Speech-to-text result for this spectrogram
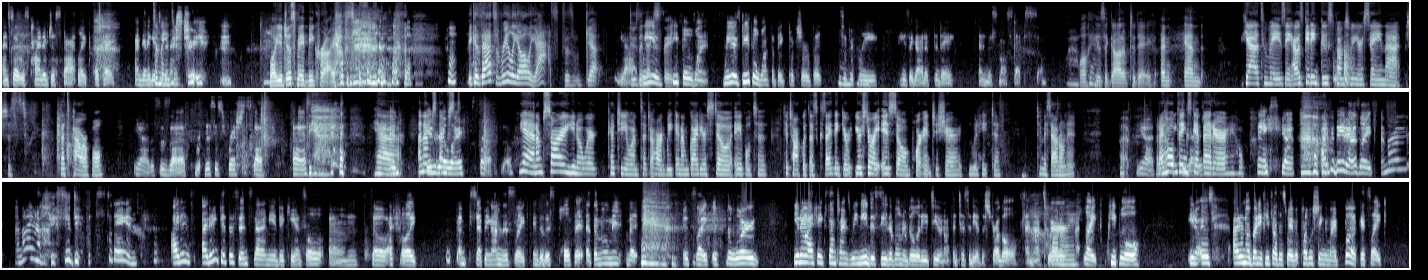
And so it was kind of just that, like, okay, I'm going to get amazing. to the next tree. well, you just made me cry. because that's really all he asks is get yeah. Do the we next as thing. people want we as people want the big picture, but mm-hmm. typically mm-hmm. he's a God of today and the small steps. So, wow. Well, yeah. he is a God of today, and and yeah, it's amazing. I was getting goosebumps when you were saying that. It's just that's powerful. Yeah, this is uh this is fresh stuff. Uh, yeah, yeah, in, and I'm in real I'm, life stuff. So. Yeah, and I'm sorry, you know, we're catching you on such a hard weekend. I'm glad you're still able to to talk with us because I think your your story is so important to share. We would hate to to miss out on it. But yeah, but I hope things get better. I hope. Thanks. Yeah, I debated. I was like, am I am I in a place to do this today? And I didn't. I didn't get the sense that I needed to cancel. Um, so I feel like I'm stepping on this like into this pulpit at the moment. But it's like if the Lord you know, I think sometimes we need to see the vulnerability too and authenticity of the struggle. And that's totally. where like people, you know, it was, I don't know, Bunny, if you felt this way, but publishing my book, it's like,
